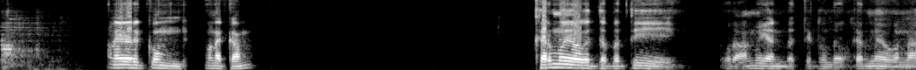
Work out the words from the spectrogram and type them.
அனைவருக்கும் வணக்கம். கர்மயோகத்தை பத்தி ஒரு ஆன்மீக அன்பர் இருந்தோம் கர்மயோகம்னா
